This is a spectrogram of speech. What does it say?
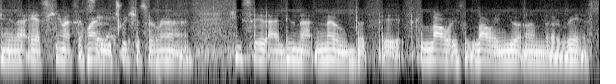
And I asked him, I said, why do you push us around? He said, I do not know, but the law is a law and you're under arrest.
